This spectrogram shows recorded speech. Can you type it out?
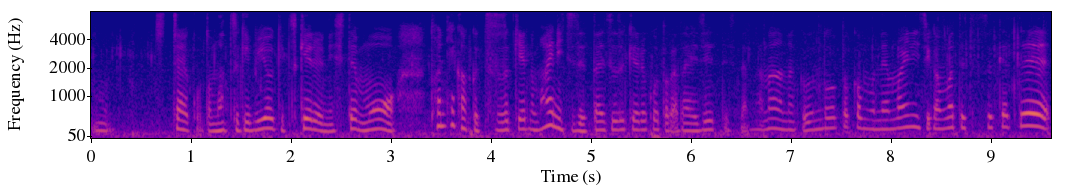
うちっちゃいことまつげ美容器つけるにしてもとにかく続ける毎日絶対続けることが大事って言ってたからなんか運動とかもね毎日頑張って続けて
